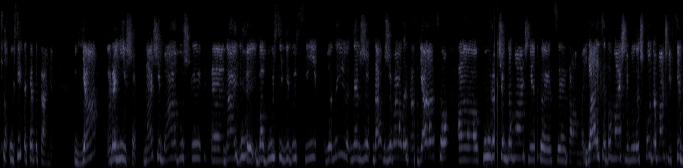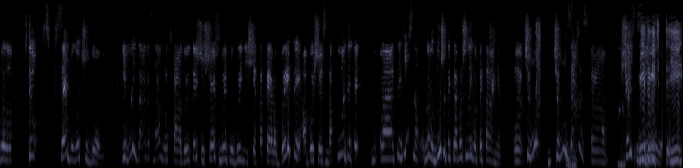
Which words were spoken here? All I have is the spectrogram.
Дійсно, у всіх таке питання. Я раніше, наші бабушки, е, да, бабусі, дідусі, вони не вжив, да, вживали там м'ясо, курочок домашніх, е, це там яйця домашні, молочко домашнє, всі було все, все було чудово. І ви зараз нам розказуєте, що щось ми повинні ще таке робити або щось знаходити. Е, Це дійсно ну дуже таке важливе питання. Е, Чому чому зараз е, щось І дивіться, і,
